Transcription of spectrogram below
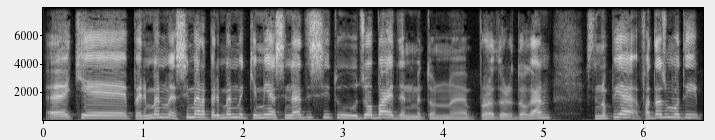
ε, και περιμένουμε, σήμερα περιμένουμε και μια συνάντηση του Τζο Μπάιντεν με τον πρόεδρο Ερντογάν στην οποία φαντάζομαι ότι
